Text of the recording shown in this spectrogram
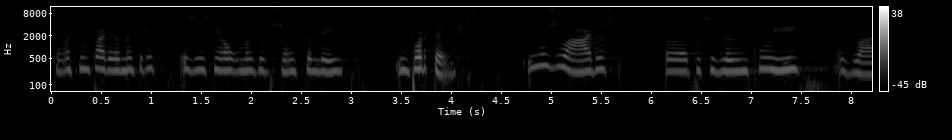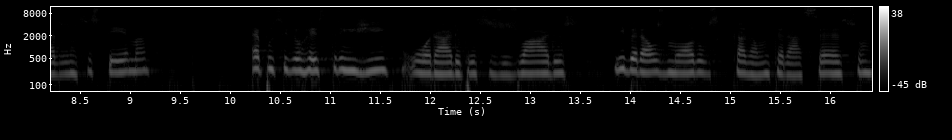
Então, aqui em parâmetros, existem algumas opções também importantes. Em usuários, é possível incluir usuários no sistema, é possível restringir o horário para esses usuários, liberar os módulos que cada um terá acesso.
